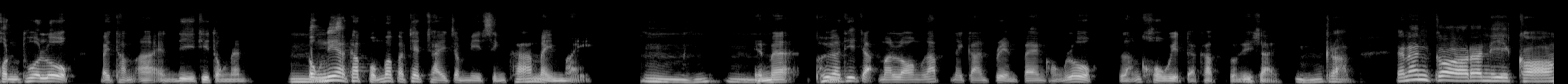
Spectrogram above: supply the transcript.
คนทั่วโลกไปทำ R&D ที่ตรงนั้นอืมตรงเนี้ยครับผมว่าประเทศไทยจะมีสินค้าใหม่อืมฮึอืมๆเห็นไหมเพื่อที่จะมารองรับในการเปลี่ยนแปลงของโลกหลังโควิดนะครับคุณวิชัยอืมครับ ดังนั้นกรณีของ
